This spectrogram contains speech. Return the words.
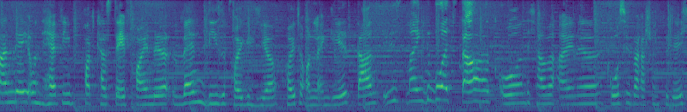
Monday und Happy Podcast Day, Freunde. Wenn diese Folge hier heute online geht, dann ist mein Geburtstag und ich habe eine große Überraschung für dich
